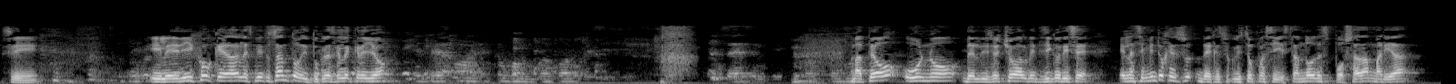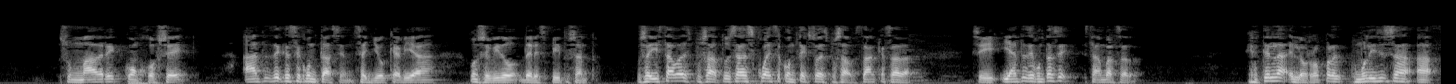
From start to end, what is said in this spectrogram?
Sí. Y le dijo que era el Espíritu Santo. ¿Y tú crees que le creyó? Mateo 1, del 18 al 25 dice, el nacimiento de Jesucristo fue así, estando desposada María, su madre, con José, antes de que se juntasen, se halló que había concebido del Espíritu Santo. O sea, ya estaba desposada. Tú sabes cuál es el contexto de desposado. Estaban casada. Sí. Y antes de juntarse, estaba embarazada. Gente, el horror ¿cómo le dices a,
